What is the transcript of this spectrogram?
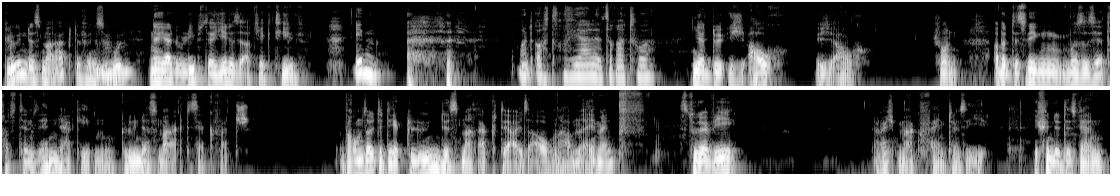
Glühende Smaragde findest du Mhm. gut? Naja, du liebst ja jedes Adjektiv. Eben. Und auch Trivialliteratur. Ja, du, ich auch. Ich auch. Schon. Aber deswegen muss es ja trotzdem Sender geben. Glühender Smaragd ist ja Quatsch. Warum sollte der glühende Smaragde als Augen haben? Ich meine, es tut ja weh. Aber ich mag Fantasy. Ich finde, das wäre ein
